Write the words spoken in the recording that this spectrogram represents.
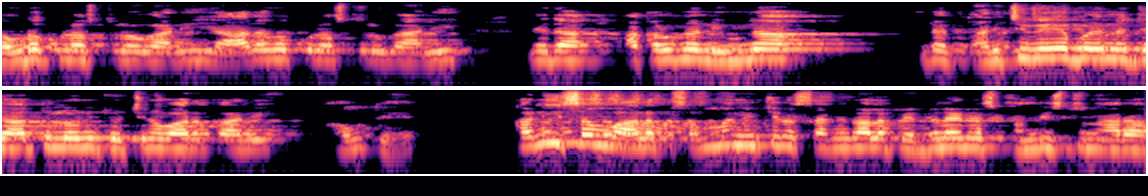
గౌడ కులస్తులో కానీ యాదవ కులస్తులు కానీ లేదా అక్కడ ఉన్న నిమ్న అంటే అణిచివేయబడిన జాతుల్లో నుంచి వచ్చిన వారు కానీ అవుతే కనీసం వాళ్ళకు సంబంధించిన సంఘాల పెద్దలైన స్పందిస్తున్నారా?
